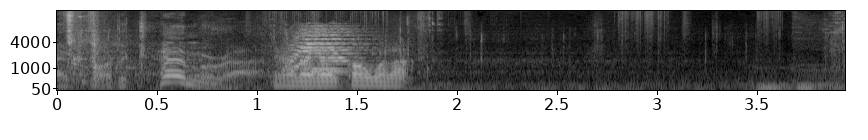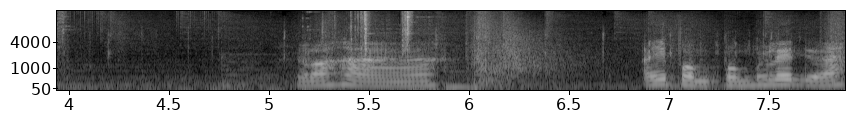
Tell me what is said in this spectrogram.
I've got a camera. เดี๋ยวเราได้กล้องมาละ ดี๋ยวเราหา อันนี้ผมผมเพิ่งเล่นอยู่นะ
